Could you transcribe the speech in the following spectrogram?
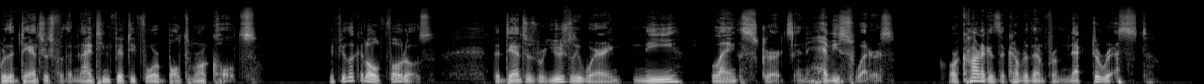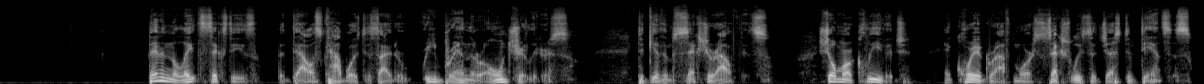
were the dancers for the 1954 Baltimore Colts. If you look at old photos, the dancers were usually wearing knee length skirts and heavy sweaters, or cardigans that covered them from neck to wrist. Then in the late 60s, the Dallas Cowboys decided to rebrand their own cheerleaders to give them sexier outfits, show more cleavage, and choreograph more sexually suggestive dances.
